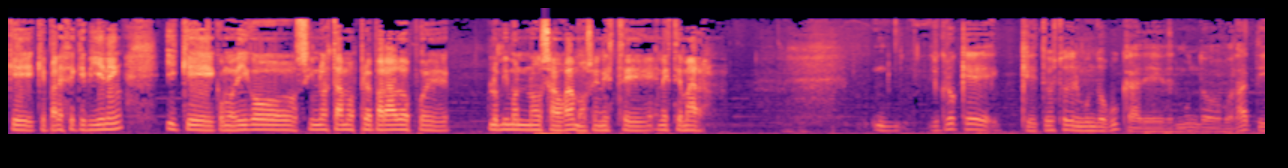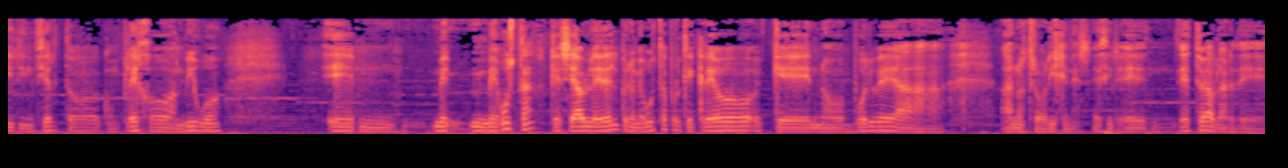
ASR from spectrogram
que, parece que vienen y que, como digo, si no estamos preparados, pues lo mismo nos ahogamos en este, en este mar? yo creo que, que todo esto del mundo buca, del mundo volátil, incierto, complejo, ambiguo, eh, me, me, gusta que se hable de él, pero me gusta porque creo que nos vuelve a, a nuestros orígenes. Es decir, eh, esto es hablar de,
